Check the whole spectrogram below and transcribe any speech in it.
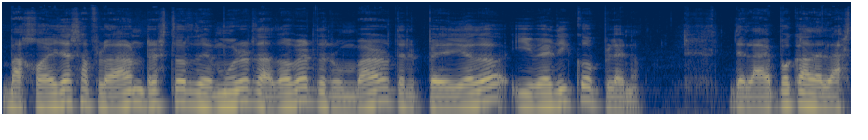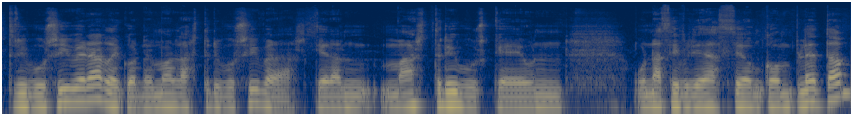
bajo ellas afloraron restos de muros de adobes derrumbados del periodo ibérico pleno. De la época de las tribus íberas, recordemos las tribus íberas, que eran más tribus que un, una civilización completa,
